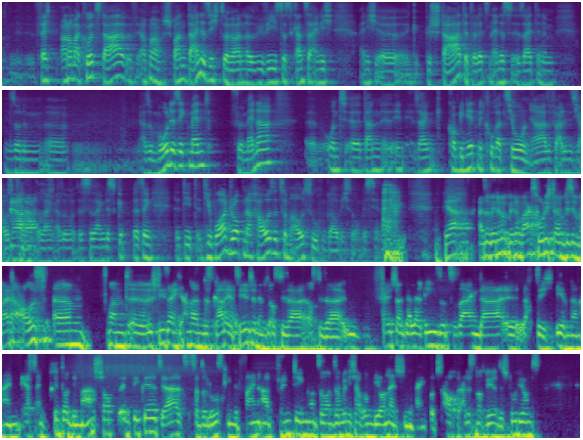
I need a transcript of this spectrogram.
vielleicht auch noch mal kurz da, auch mal spannend, deine Sicht zu hören. Also wie, wie ist das Ganze eigentlich, eigentlich äh, gestartet? Weil letzten Endes seid ihr in einem in so einem äh, also Modesegment für Männer äh, und äh, dann in, sagen, kombiniert mit Kuration, ja, also für alle, die sich auskennen. Ja. Sagen, also das sagen, das gibt deswegen die, die Wardrobe nach Hause zum Aussuchen, glaube ich, so ein bisschen. Ne? Ja, also wenn du, wenn du magst, hole ich da ein bisschen weiter aus. Ähm, und äh, schließe eigentlich an, das gerade erzählte, nämlich aus dieser, aus dieser Fälschergalerie sozusagen, da äh, hat sich eben dann ein, erst ein Print-on-Demand-Shop entwickelt, ja, als es dann so losging mit Fine Art Printing und so und so bin ich auch in die Online-Schiene reingerutscht, auch alles noch während des Studiums.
